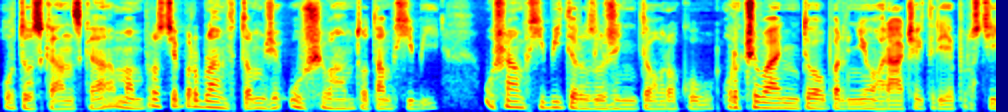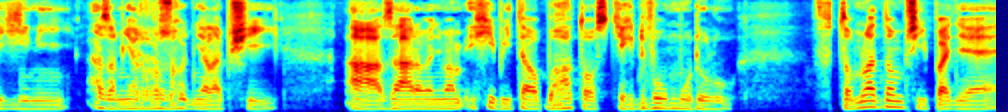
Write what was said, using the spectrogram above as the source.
U Toskánska mám prostě problém v tom, že už vám to tam chybí. Už vám chybí to rozložení toho roku, určování toho prvního hráče, který je prostě jiný a za mě rozhodně lepší a zároveň vám i chybí ta bohatost těch dvou modulů. V tomhle případě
